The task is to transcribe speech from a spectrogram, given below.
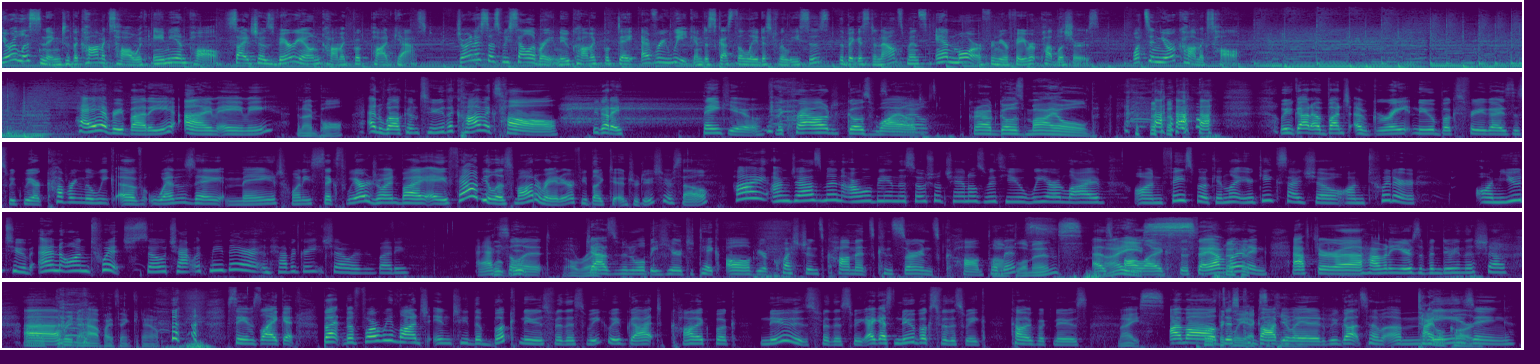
You're listening to the Comics Haul with Amy and Paul, Sideshow's very own comic book podcast. Join us as we celebrate New Comic Book Day every week and discuss the latest releases, the biggest announcements, and more from your favorite publishers. What's in your Comics Haul? Hey, everybody, I'm Amy, And I'm Paul. and welcome to the Comics Haul. We've got a thank you. The crowd goes wild. The crowd goes mild. We've got a bunch of great new books for you guys this week. We are covering the week of Wednesday, May 26th. We are joined by a fabulous moderator. If you'd like to introduce yourself. Hi, I'm Jasmine. I will be in the social channels with you. We are live on Facebook and Let Your Geek Side Show, on Twitter, on YouTube, and on Twitch. So chat with me there and have a great show, everybody. Excellent. All right. Jasmine will be here to take all of your questions, comments, concerns, compliments. Compliments. As Nice. Paul likes to say. I'm learning after uh, how many years have been doing this show? Uh, three and a half, I think, now. Seems like it. But before we launch into the book news for this week, we've got comic book news for this week. I guess new books for this week. Comic book news. Nice. I'm all Perfectly discombobulated. We've got some amazing,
